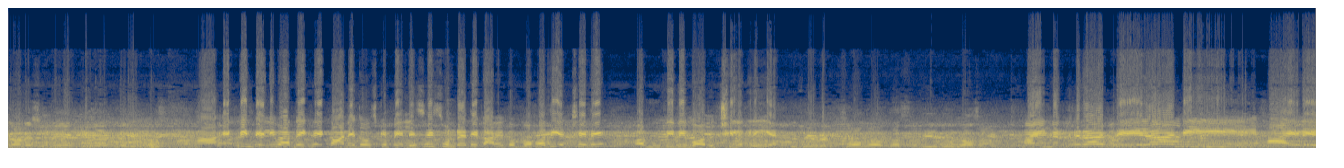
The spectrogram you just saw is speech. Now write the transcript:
गाने सुने एक्टिंग टेलीविजन हाँ एक्टिंग पहली बार देख रहे हैं गाने तो उसके पहले से ही सुन रहे थे गाने तो बहुत ही अच्छे थे और मूवी भी बहुत अच्छी लग रही है कोई फेवरेट सॉन्ग आपका सभी जो गा सके ਹਾਏ ਨਖਰਾ ਤੇਰਾ ਨੀ ਹਾਏ ਰੇ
